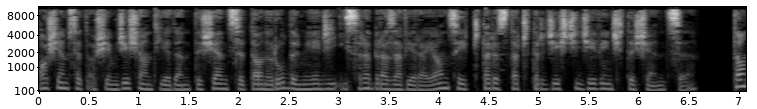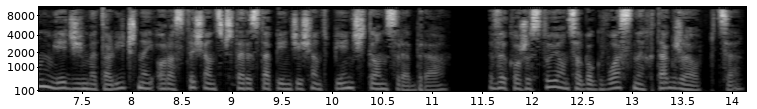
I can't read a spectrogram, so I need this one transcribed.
881 tysięcy ton rudy miedzi i srebra zawierającej 449 tysięcy ton miedzi metalicznej oraz 1455 ton srebra. Wykorzystując obok własnych także obce.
